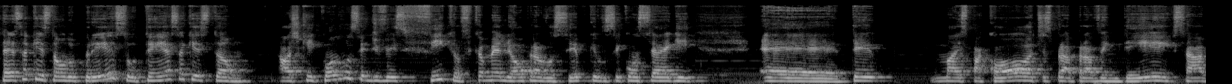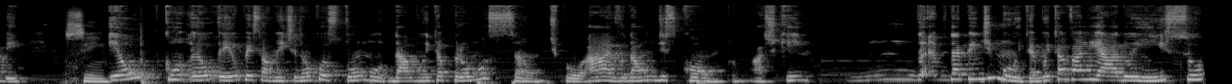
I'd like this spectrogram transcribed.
essa questão do preço tem essa questão. Acho que quando você diversifica, fica melhor para você, porque você consegue é, ter mais pacotes para vender, sabe? Sim. Eu, eu, eu, pessoalmente, não costumo dar muita promoção. Tipo, ah, eu vou dar um desconto. Acho que hum, depende muito. É muito avaliado isso.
